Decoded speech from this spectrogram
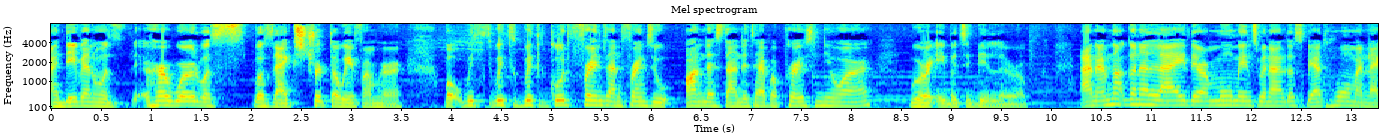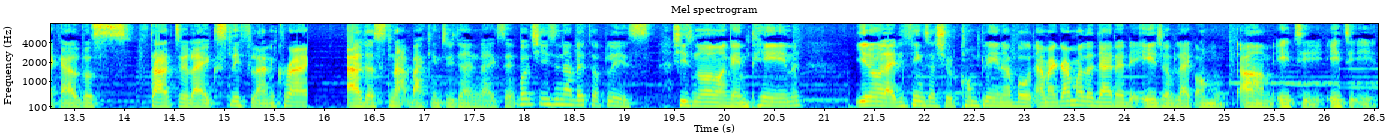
And Davian was her world was was like stripped away from her. But with with with good friends and friends who understand the type of person you are, we were able to build her up. And I'm not gonna lie, there are moments when I'll just be at home and like I'll just start to like sniffle and cry. I'll just snap back into it and like say, but she's in a better place. She's no longer in pain. You know, like the things I should complain about. And my grandmother died at the age of like um, um 80, 88.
